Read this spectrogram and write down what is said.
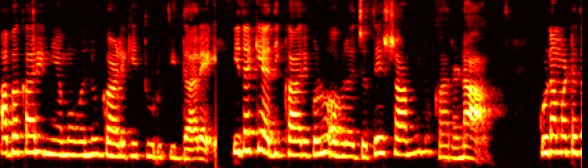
ಅಬಕಾರಿ ನಿಯಮವನ್ನು ಗಾಳಿಗೆ ತೂರುತ್ತಿದ್ದಾರೆ. ಇದಕ್ಕೆ ಅಧಿಕಾರಿಗಳು ಅವರ ಜೊತೆ ಶಾಮೀಲು ಕಾರಣ. ಗುಣಮಟ್ಟದ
